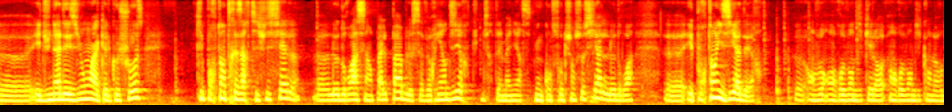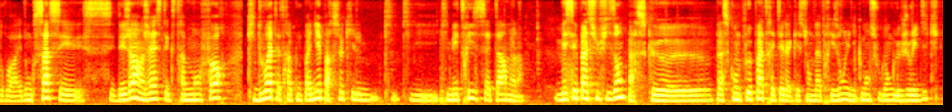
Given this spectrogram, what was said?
et d'une adhésion à quelque chose qui est pourtant très artificiel. le droit, c'est impalpable, ça veut rien dire, d'une certaine manière. C'est une construction sociale, le droit. et pourtant, ils y adhèrent. En, en, en, revendiquant leurs droits. Et donc ça, c'est déjà un geste extrêmement fort qui doit être accompagné par ceux qui, maîtrisent cette arme-là. Mais c'est pas suffisant parce que parce qu'on ne peut pas traiter la question de la prison uniquement sous l'angle juridique.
